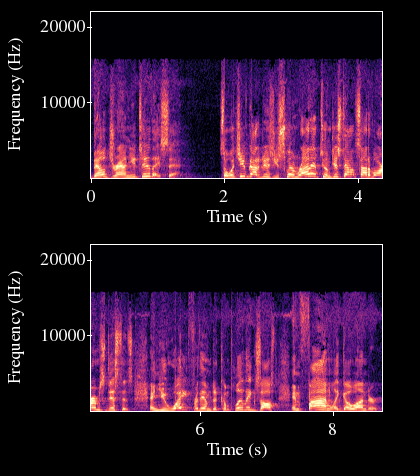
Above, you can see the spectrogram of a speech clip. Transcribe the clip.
they'll drown you too, they said. So, what you've got to do is you swim right up to them just outside of arm's distance and you wait for them to completely exhaust and finally go under.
